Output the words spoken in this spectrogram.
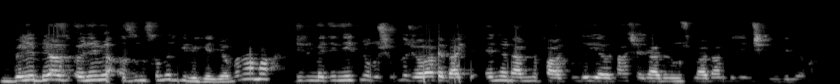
böyle biraz önemi azımsanır gibi geliyor bana ama bir medeniyetin oluşumunda coğrafya belki en önemli farklılığı yaratan şeylerden, unsurlardan biriymiş gibi geliyor bana.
